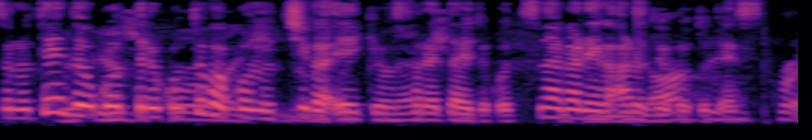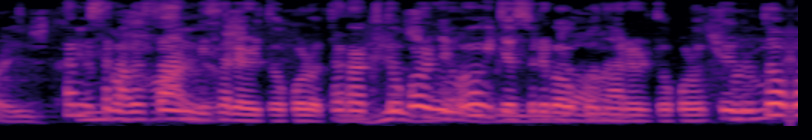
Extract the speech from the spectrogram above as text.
その天で起こっていることがこの地が影響されたいところ、つながりがあるということです。神様が賛美されるところ、高きところにおいてそれが行われるところというのと、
